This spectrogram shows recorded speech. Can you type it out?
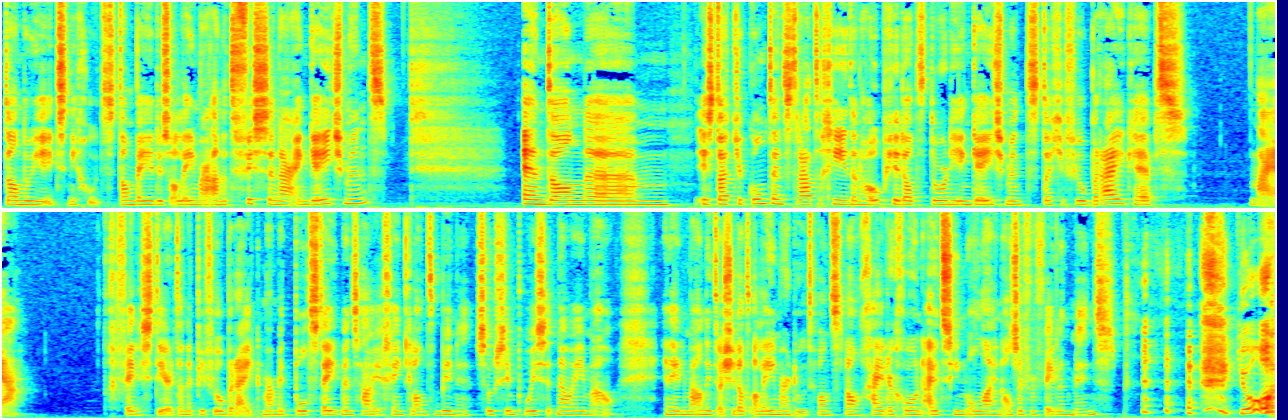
dan doe je iets niet goed. Dan ben je dus alleen maar aan het vissen naar engagement. En dan ehm, is dat je contentstrategie. Dan hoop je dat door die engagement dat je veel bereik hebt. Nou ja, gefeliciteerd, dan heb je veel bereik. Maar met bold statements hou je geen klanten binnen. Zo simpel is het nou eenmaal. En helemaal niet als je dat alleen maar doet, want dan ga je er gewoon uitzien online als een vervelend mens. Joh,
